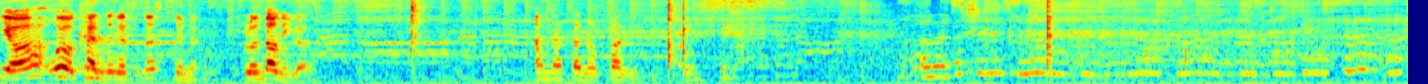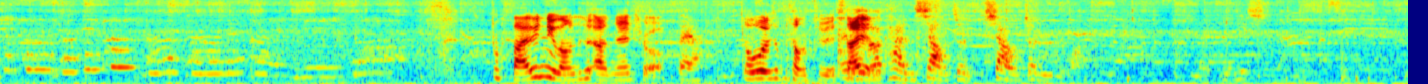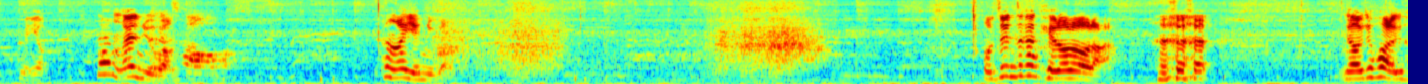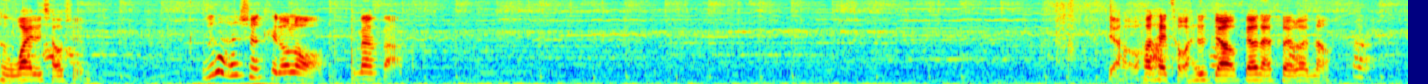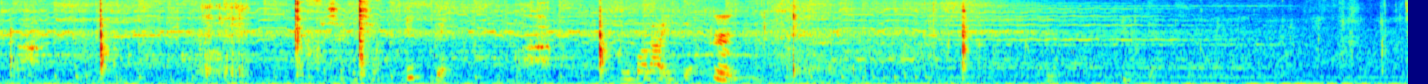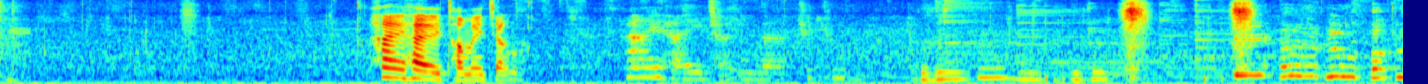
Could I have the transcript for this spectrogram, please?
有啊，我有看那个，那有没有？轮到你了。あなたの番です。法律女王就是 Unnatural，对啊。哦，我以为是不同剧，傻眼哎你要。看校正校正女王， 他很爱女王，他很爱演女王。我最近在看 K Lolo 啦，然后就画了一个很歪的小雪。我真的很喜欢 K Lolo，没办法。不要，我画太丑，还是不要不要拿出来乱闹。一点，你播到一点，嗯。嗨嗨，草莓酱。嗨嗨，茶音啊，啾啾。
